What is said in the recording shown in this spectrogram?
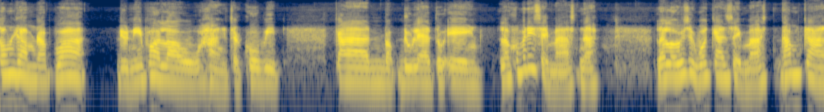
ต้องยอมรับว่า เดี๋ยวนี้พอเราห่างจากโควิด การแบบดูแลตัวเองเราก็ไม่ได้ใส่มาสก์นะ แล้วเรารู้สึกว่าการใส่มาสก์ท่ามกลาง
